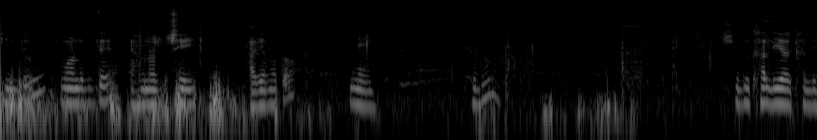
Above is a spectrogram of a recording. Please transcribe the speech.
কিন্তু কুমার নদীতে এখন আর সেই আগের মতো নেই। শুধু শুধু খালি আর খালি।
